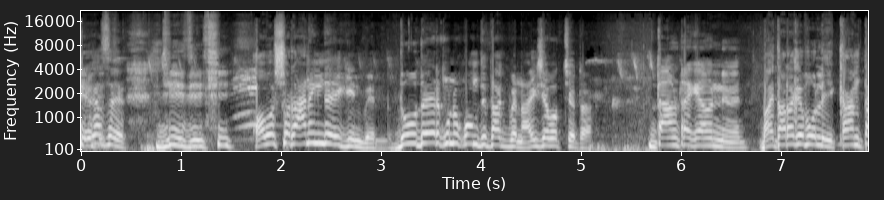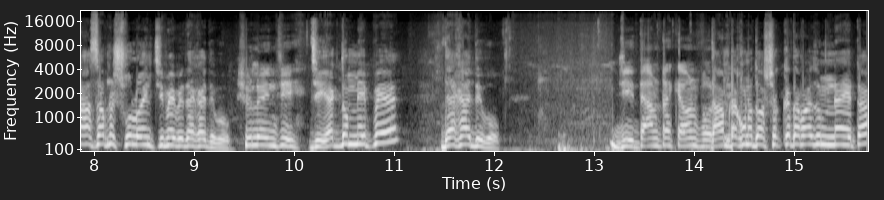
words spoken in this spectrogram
ঠিক আছে? জি জি জি। অবশ্য রানিং দিয়ে কিনবেন। দুধের কোনো কমতি থাকবে না হিসাব হচ্ছে এটা। দামটা কেমন নেবেন? ভাই তার আগে বলি কানটা আছে আপনার ষোলো ইঞ্চি মেপে দেখাই দেবো। ষোলো ইঞ্চি জি একদম মেপে দেখাই দেবো। জি দামটা কেমন দামটা কোনো দর্শককে দেওয়ার জন্য নেই এটা।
